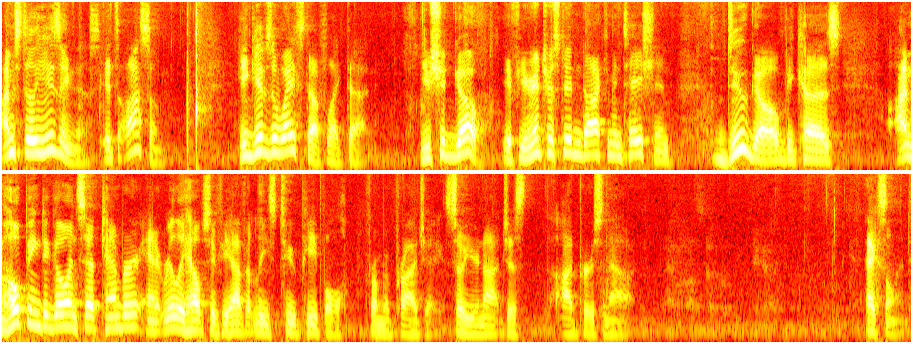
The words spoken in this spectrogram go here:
I'm still using this. It's awesome. He gives away stuff like that. You should go. If you're interested in documentation, do go because I'm hoping to go in September and it really helps if you have at least two people from a project so you're not just the odd person out. Excellent.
